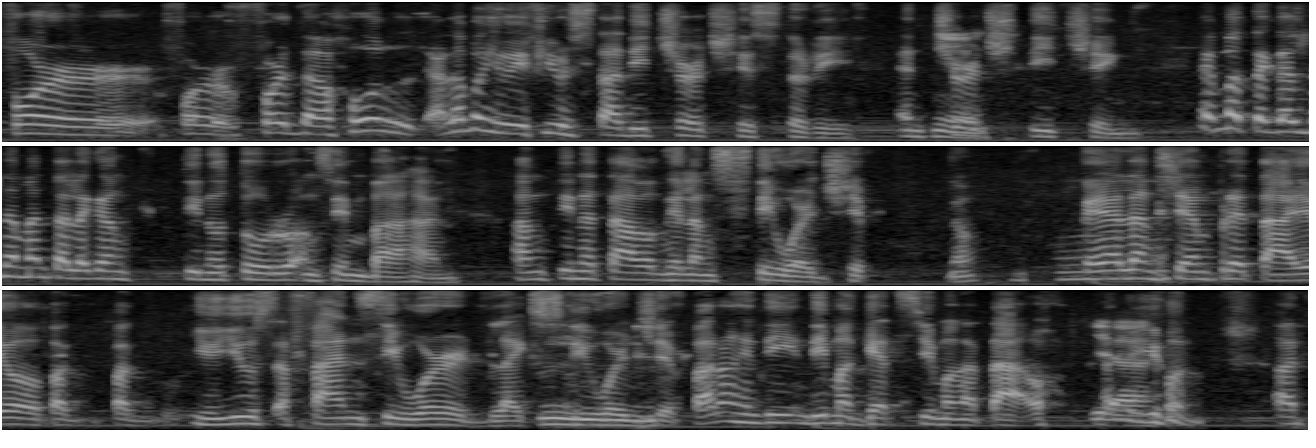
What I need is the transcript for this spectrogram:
For for for the whole alam mo you if you study church history and church teaching eh matagal naman talagang tinuturo ang simbahan ang tinatawag nilang stewardship no? Kaya lang siyempre tayo pag pag you use a fancy word like Mm. stewardship parang hindi hindi magets yung mga tao. Ano Yeah. yun? At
